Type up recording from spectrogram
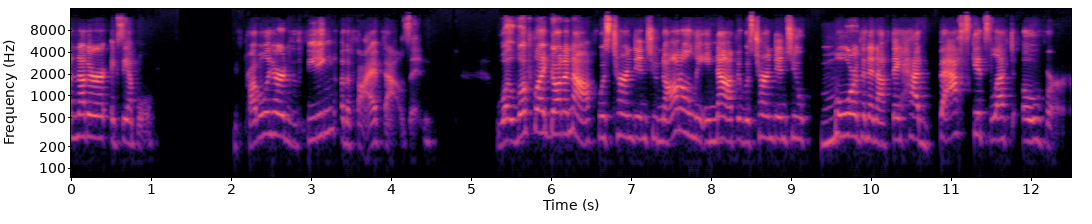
another example. You've probably heard of the feeding of the 5,000. What looked like not enough was turned into not only enough, it was turned into more than enough. They had baskets left over.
